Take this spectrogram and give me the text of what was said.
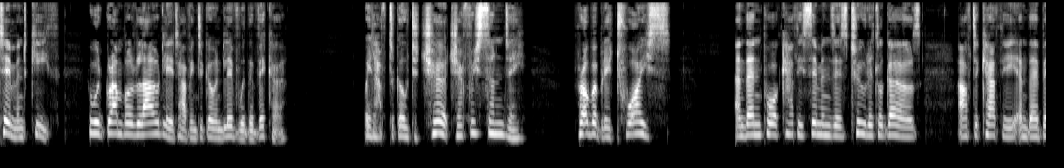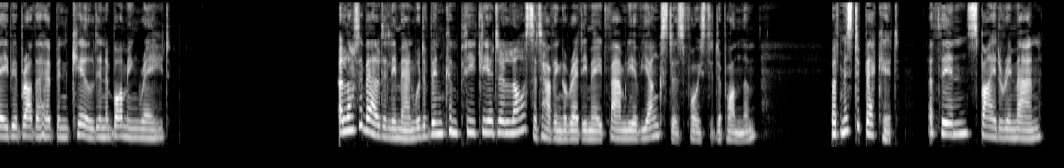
Tim and Keith, who had grumbled loudly at having to go and live with the vicar. We'll have to go to church every Sunday, probably twice. And then poor Kathy Simmons's two little girls, after Kathy and their baby brother had been killed in a bombing raid. A lot of elderly men would have been completely at a loss at having a ready made family of youngsters foisted upon them. But Mr. Beckett, a thin, spidery man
